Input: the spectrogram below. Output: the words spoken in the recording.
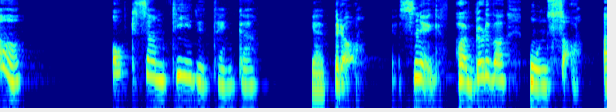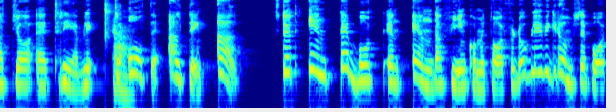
Ja. Och samtidigt tänka, jag är bra, jag är snygg. Hörde du vad hon sa? Att jag är trevlig. Ta Ja. åt dig allting, allt. Stöt inte bort en enda fin kommentar för då blir vi grumse på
